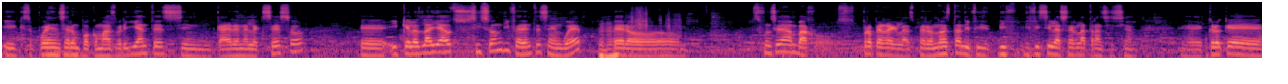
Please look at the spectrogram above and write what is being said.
y que se pueden ser un poco más brillantes sin caer en el exceso. y que los layouts sí son diferentes en web, pero funcionan bajo sus propias reglas, pero no es tan difícil hacer la transición. Eh, creo que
